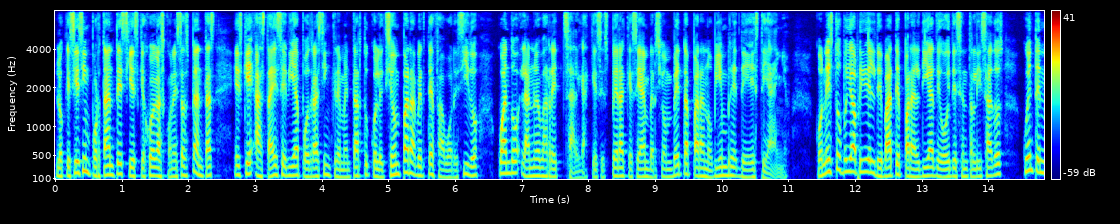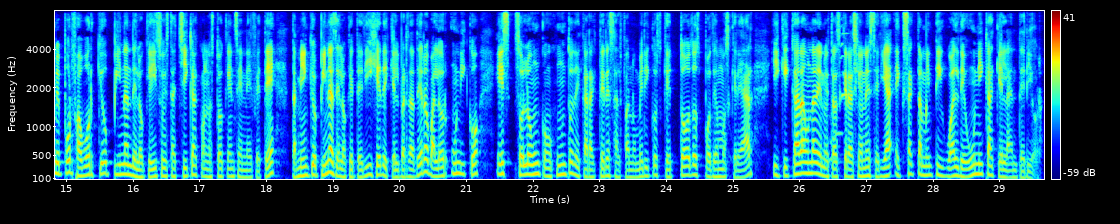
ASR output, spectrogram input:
Lo que sí es importante si es que juegas con estas plantas es que hasta ese día podrás incrementar tu colección para verte favorecido cuando la nueva red salga, que se espera que sea en versión beta para noviembre de este año. Con esto voy a abrir el debate para el día de hoy descentralizados. Cuéntenme por favor qué opinan de lo que hizo esta chica con los tokens NFT. También qué opinas de lo que te dije de que el verdadero valor único es solo un conjunto de caracteres alfanuméricos que todos podemos crear y que cada una de nuestras creaciones sería exactamente igual de única que la anterior.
